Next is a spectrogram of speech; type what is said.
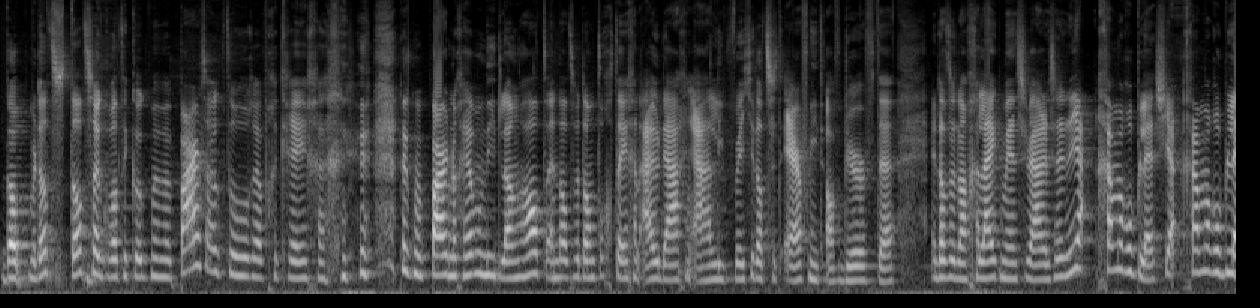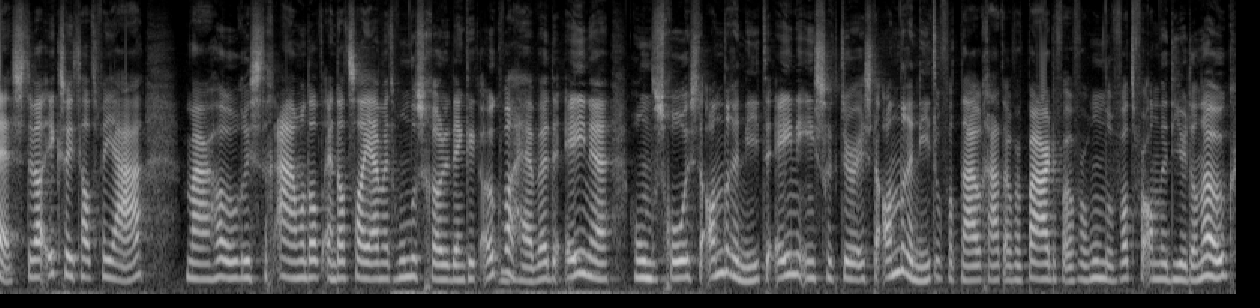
dat, Maar dat is, dat is ook wat ik ook met mijn paard ook te horen heb gekregen. dat ik mijn paard nog helemaal niet lang had. En dat we dan toch tegen een uitdaging aanliepen. Weet je, dat ze het erf niet afdurfden. En dat er dan gelijk mensen waren die zeiden... Ja, ga maar op les. Ja, ga maar op les. Terwijl ik zoiets had van ja... Maar ho, rustig aan. Want dat, en dat zal jij met hondenscholen denk ik ook wel hebben. De ene hondenschool is de andere niet. De ene instructeur is de andere niet. Of het nou gaat over paarden of over honden of wat voor ander dier dan ook.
